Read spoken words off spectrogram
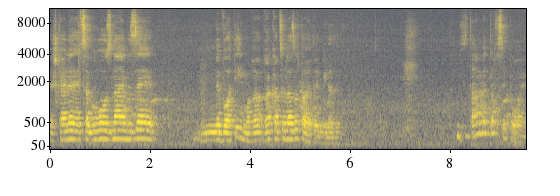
יש כאלה סגרו אוזניים וזה, מבועטים, רק רצו לעזוב את הרטריט בגלל זה. סתם בתוך סיפורים.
